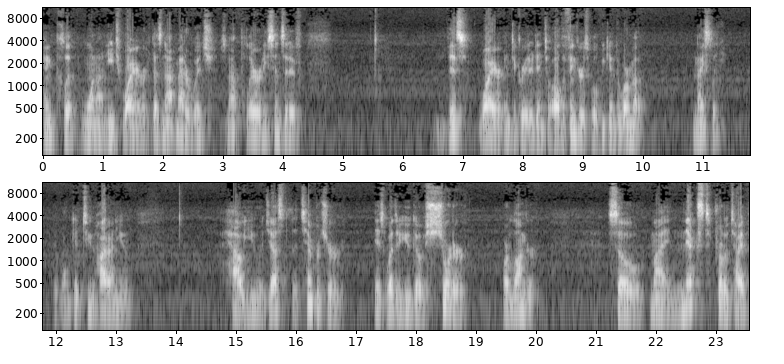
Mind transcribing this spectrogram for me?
and clip one on each wire. Does not matter which, it's not polarity sensitive. This wire integrated into all the fingers will begin to warm up nicely. It won't get too hot on you. How you adjust the temperature is whether you go shorter or longer. So my next prototype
